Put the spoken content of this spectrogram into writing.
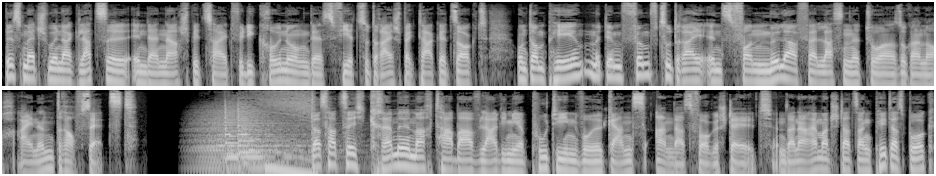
Bis Matchwinner Glatzel in der Nachspielzeit für die Krönung des 4 zu 3 Spektakels sorgt und Dompe mit dem 5 zu 3 ins von Müller verlassene Tor sogar noch einen draufsetzt. Das hat sich Kreml-Machthaber Wladimir Putin wohl ganz anders vorgestellt. In seiner Heimatstadt St. Petersburg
